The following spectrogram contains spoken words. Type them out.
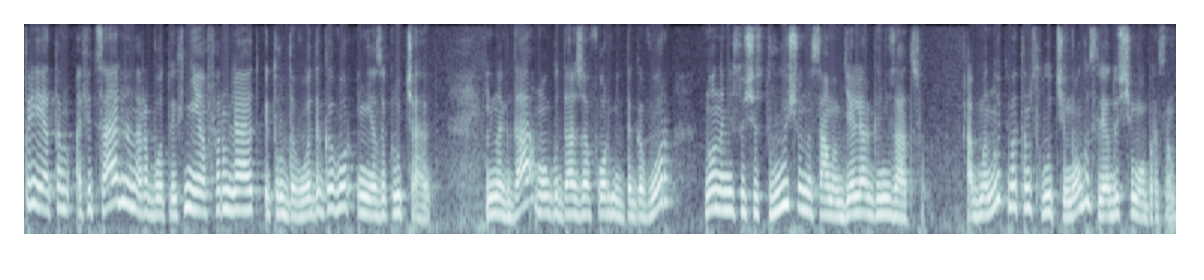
При этом официально на работу их не оформляют и трудовой договор не заключают. Иногда могут даже оформить договор, но на несуществующую на самом деле организацию. Обмануть в этом случае могут следующим образом.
